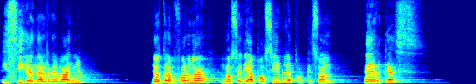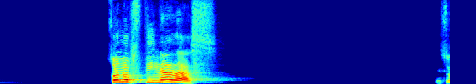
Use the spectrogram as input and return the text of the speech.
y sigan al rebaño. De otra forma, no sería posible porque son tercas. Son obstinadas. Eso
